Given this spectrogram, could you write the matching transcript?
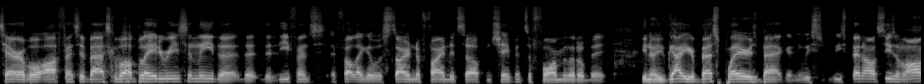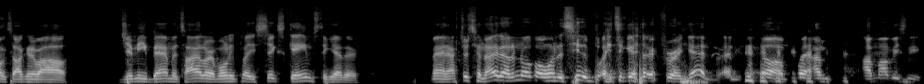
terrible offensive basketball played recently. The, the the defense it felt like it was starting to find itself and shape into form a little bit. You know, you've got your best players back, and we we spent all season long talking about how Jimmy, Bam, and Tyler have only played six games together. Man, after tonight, I don't know if I want to see them play together for again. You I'm, I'm I'm obviously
